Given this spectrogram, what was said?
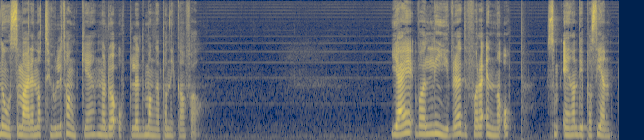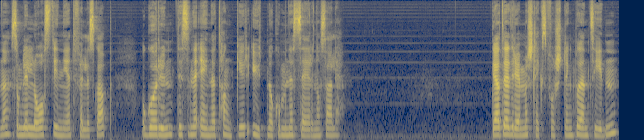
noe som er en naturlig tanke når du har opplevd mange panikkanfall. Jeg var livredd for å ende opp som en av de pasientene som blir låst inne i et fellesskap og går rundt i sine egne tanker uten å kommunisere noe særlig. Det at jeg drev med slektsforskning på den tiden,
